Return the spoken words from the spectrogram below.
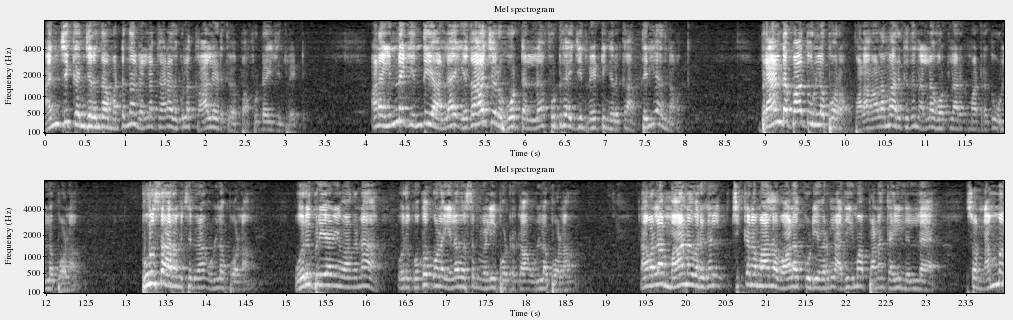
அஞ்சுக்கு கஞ்சி இருந்தா மட்டும்தான் வெள்ளக்கார அதுக்குள்ள கால் எடுத்து வைப்பான் ஃபுட் ஹைஜின் ரேட்டிங் ஆனா இன்னைக்கு இந்தியாவில் ஏதாச்சும் ஒரு ஹோட்டல்ல ஃபுட் ஹைஜின் ரேட்டிங் இருக்கா? தெரியாது நமக்கு. பிராண்டை பார்த்து உள்ள போறோம். பல காலமா இருக்குது நல்ல ஹோட்டலா இருக்க மாட்டிருக்கு உள்ள போலாம். புதுசாக ஆரம்பிச்சிருக்காங்க உள்ளே போகலாம் ஒரு பிரியாணி வாங்கினா ஒரு கொக்கோ கோலா இலவசம் வெளியே போட்டிருக்கான் உள்ளே போகலாம் நாமெல்லாம் மாணவர்கள் சிக்கனமாக வாழக்கூடியவர்கள் அதிகமாக பணம் கையில் இல்லை. ஸோ நம்ம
